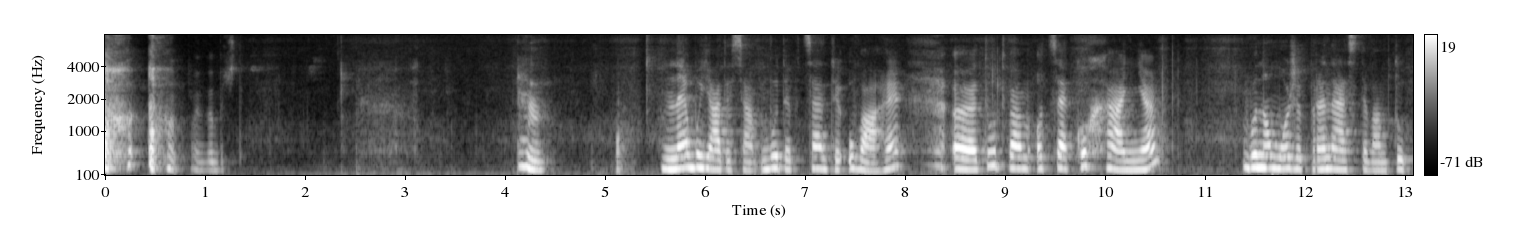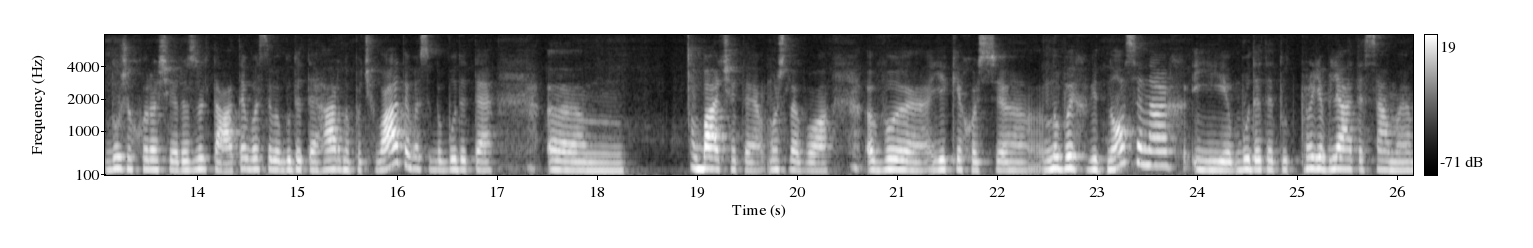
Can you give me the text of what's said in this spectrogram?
Ой, вибачте. Не боятися бути в центрі уваги. Е, Тут вам оце кохання. Воно може принести вам тут дуже хороші результати. Ви себе будете гарно почувати, ви себе будете ем, бачити, можливо, в якихось е, нових відносинах, і будете тут проявляти саме,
